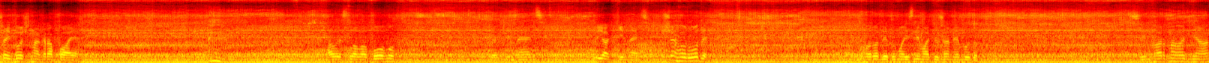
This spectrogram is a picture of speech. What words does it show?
ще й дощ накрапає. Але слава Богу, це кінець. Ну як кінець? Ще городи. Городи, думаю, знімати вже не буду. Всім гарного дня,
